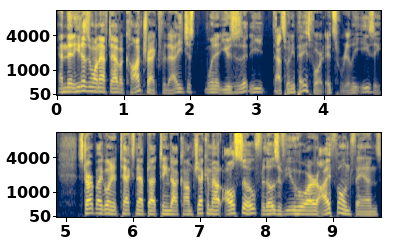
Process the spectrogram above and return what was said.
And then he doesn't want to have to have a contract for that. He just when it uses it, he that's when he pays for it. It's really easy. Start by going to techsnap.ting.com. Check them out. Also, for those of you who are iPhone fans,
